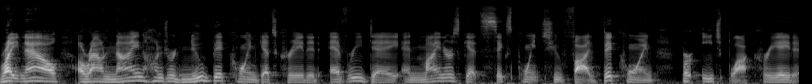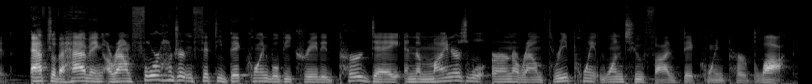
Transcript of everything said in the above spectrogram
Right now, around 900 new Bitcoin gets created every day, and miners get 6.25 Bitcoin for each block created. After the halving, around 450 Bitcoin will be created per day, and the miners will earn around 3.125 Bitcoin per block.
